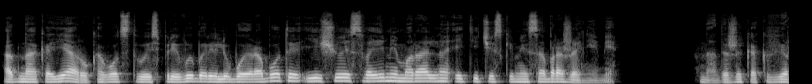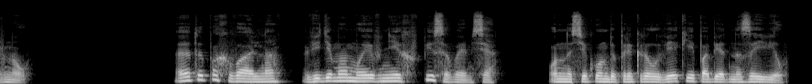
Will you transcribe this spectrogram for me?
Однако я руководствуюсь при выборе любой работы еще и своими морально-этическими соображениями. Надо же, как вернул. Это похвально. Видимо, мы в них вписываемся. Он на секунду прикрыл веки и победно заявил.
